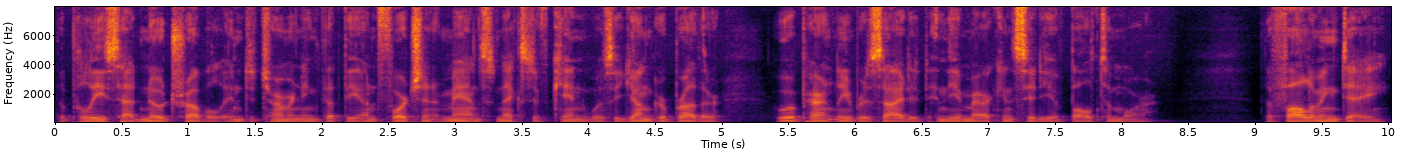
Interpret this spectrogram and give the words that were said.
the police had no trouble in determining that the unfortunate man's next of kin was a younger brother who apparently resided in the American city of Baltimore. The following day,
